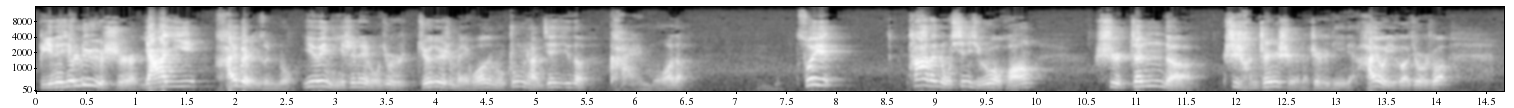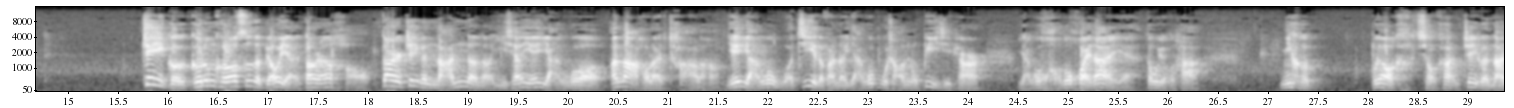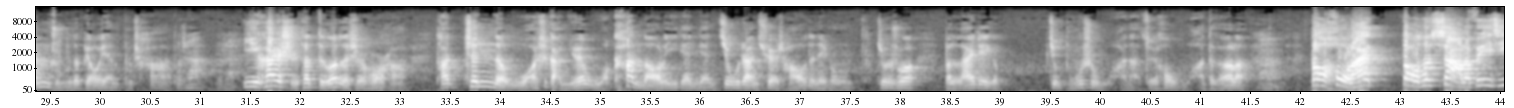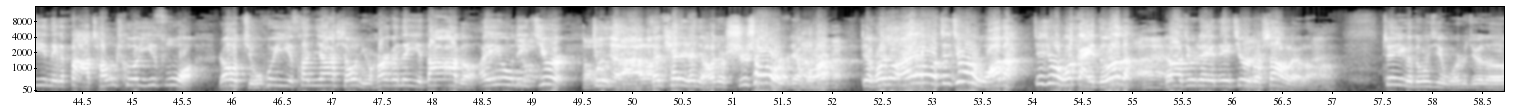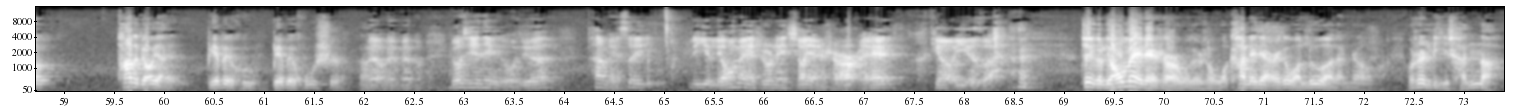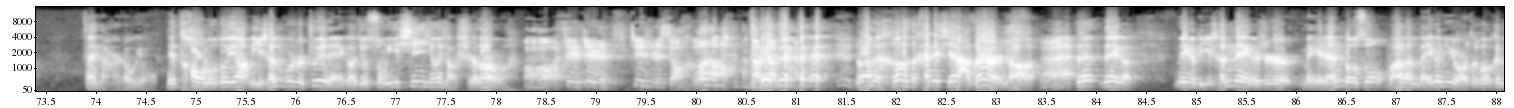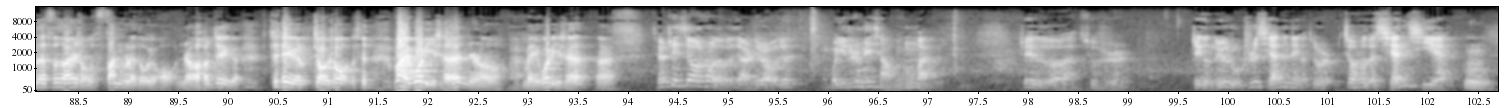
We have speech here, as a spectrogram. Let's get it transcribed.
比那些律师、牙医还被人尊重，因为你是那种就是绝对是美国那种中产阶级的楷模的，所以他的那种欣喜若狂是真的是很真实的，这是第一点。还有一个就是说，这个格伦克劳斯的表演当然好，但是这个男的呢，以前也演过安娜，后来查了哈，也演过，我记得反正演过不少那种 B 级片儿，演过好多坏蛋也都有他。你可不要小看这个男主的表演不差的不，差不差，一开始他得的时候哈，他真的我是感觉我看到了一点点鸠占鹊巢的那种，就是说本来这个就不是我的，最后我得了。嗯，到后来，到他下了飞机，那个大长车一坐，然后酒会一参加，小女孩跟他一搭个，哎呦那劲儿抖就起来了咱天津人讲话就实瘦了，这活儿，这活儿就哎呦这就是我的，这就是我该得的，哎对吧？就这那劲儿就上来了哎啊。这个东西我是觉得他的表演别被忽别被忽视啊没。有没有没有，尤其那个，我觉得他每次一一撩妹的时候那小眼神儿，哎，挺有意思。这个撩妹这事儿，我跟你说，我看这电影给我乐的，你知道吗？我说李晨呐，在哪儿都有，那套路都一样。李晨不是追哪个就送一心形小石头吗？哦，这这是这是小核桃，对对对，然后那盒子还得写俩字儿，你知道吗？哎，对，那个那个李晨那个是每人都送，完了每个女友最后跟他分完手翻出来都有，你知道吗？这个这个教授，外国李晨，你知道吗？美国李晨，哎，其实这教授有一点地儿，我觉得我一直没想明白，这个就是这个女主之前的那个，就是教授的前妻嗯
